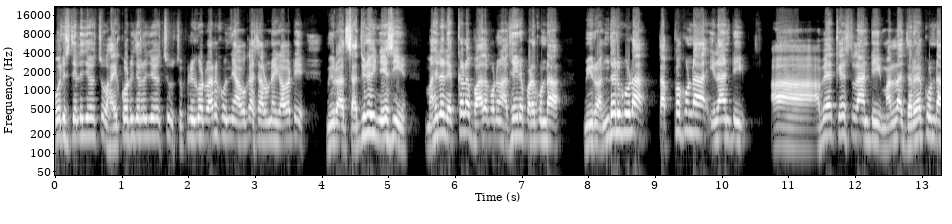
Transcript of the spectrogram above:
పోలీస్ తెలియజేయవచ్చు హైకోర్టు తెలియజేయవచ్చు సుప్రీంకోర్టు వరకు కొన్ని అవకాశాలు ఉన్నాయి కాబట్టి మీరు అది సద్వినియోగం చేసి మహిళలు ఎక్కడ బాధపడడం అధైర్యపడకుండా మీరు అందరూ కూడా తప్పకుండా ఇలాంటి అభయ కేసు లాంటి మళ్ళా జరగకుండా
